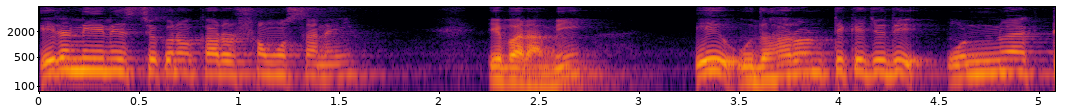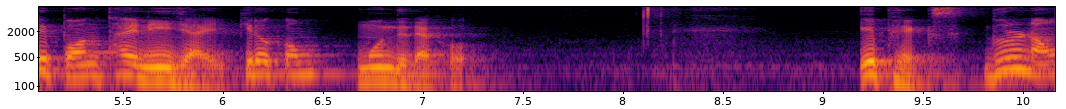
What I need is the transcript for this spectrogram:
এটা নিয়ে নিশ্চয় কোনো কারোর সমস্যা নেই। এবার আমি এই উদাহরণটিকে যদি অন্য একটি পন্থায় নিয়ে যাই, কীরকম? মন দিয়ে দেখো। এফেক্স ধরে নাও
